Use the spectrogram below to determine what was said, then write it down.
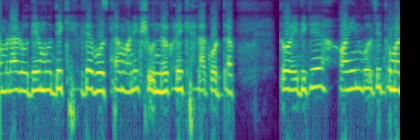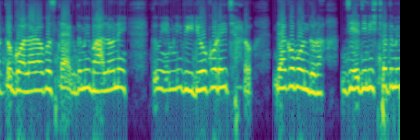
আমরা রোদের মধ্যে খেলতে বসতাম, অনেক সুন্দর করে খেলা করতাম। তো এইদিকে অহিন বলছে, তোমার তো গলার অবস্থা একদমই ভালো নেই, তুমি এমনি ভিডিও করেই ছাড়ো। দেখো বন্ধুরা, যে জিনিসটা তুমি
